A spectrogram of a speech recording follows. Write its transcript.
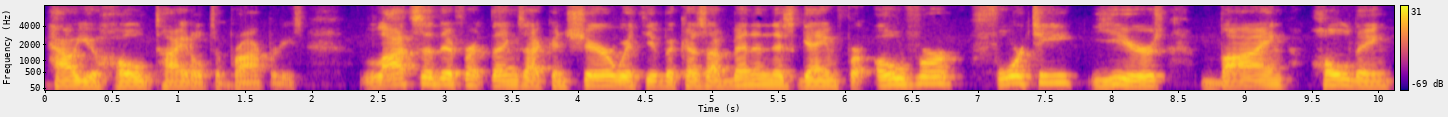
how you hold title to properties. Lots of different things I can share with you because I've been in this game for over 40 years buying, holding,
